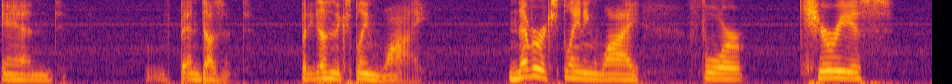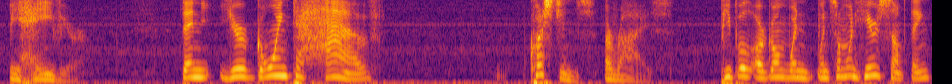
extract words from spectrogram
and Ben doesn't. But he doesn't explain why. Never explaining why for curious behavior. Then you're going to have questions arise. People are going when when someone hears something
